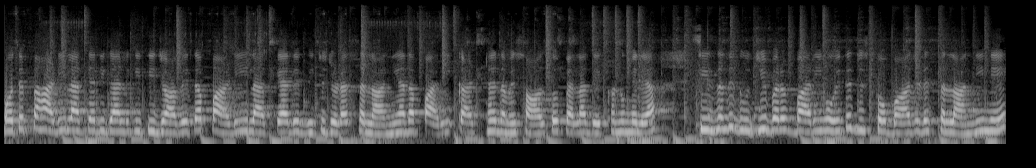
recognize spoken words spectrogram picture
ਉਤੇ ਪਹਾੜੀ ਇਲਾਕਿਆਂ ਦੀ ਗੱਲ ਕੀਤੀ ਜਾਵੇ ਤਾਂ ਪਹਾੜੀ ਇਲਾਕਿਆਂ ਦੇ ਵਿੱਚ ਜਿਹੜਾ ਸੈਲਾਨੀਆਂ ਦਾ ਭਾਰੀ ਇਕੱਠ ਨਵੇਂ ਸਾਲ ਤੋਂ ਪਹਿਲਾਂ ਦੇਖਣ ਨੂੰ ਮਿਲਿਆ। ਸੀਜ਼ਨ ਦੀ ਦੂਜੀ ਬਰਫ਼ਬਾਰੀ ਹੋਈ ਤੇ ਜਿਸ ਤੋਂ ਬਾਅਦ ਜਿਹੜੇ ਸੈਲਾਨੀ ਨੇ,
